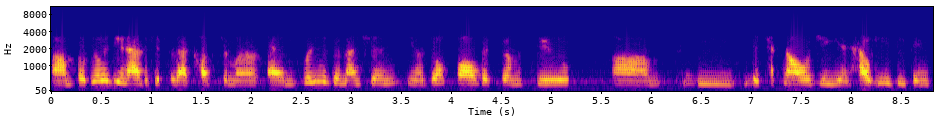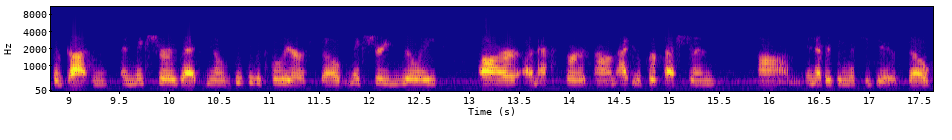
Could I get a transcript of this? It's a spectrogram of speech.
um, but really be an advocate for that customer and bring the dimension. You know, don't fall victim to um, the the technology and how easy things have gotten, and make sure that you know this is a career. So make sure you really are an expert um, at your profession um, in everything that you do. So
